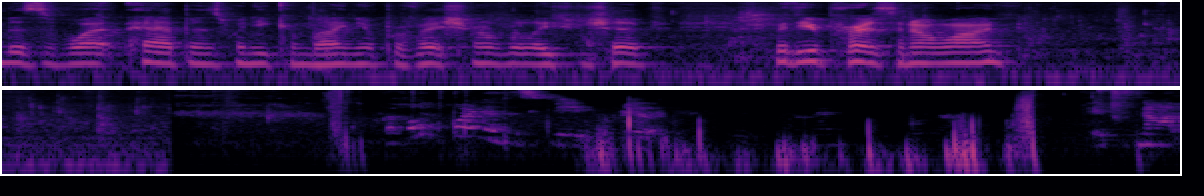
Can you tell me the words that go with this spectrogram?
This is what happens when you combine your professional relationship with your personal one. The whole point of this video, really, it's not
